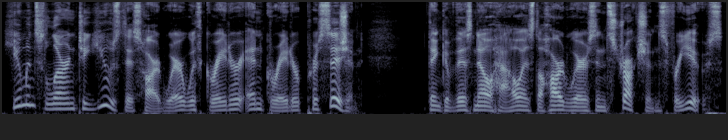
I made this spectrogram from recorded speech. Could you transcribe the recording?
humans learned to use this hardware with greater and greater precision. Think of this know how as the hardware's instructions for use.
